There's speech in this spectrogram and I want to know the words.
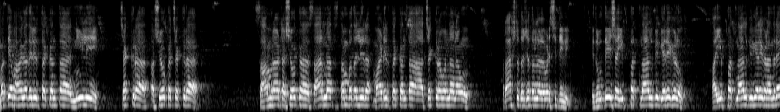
ಮಧ್ಯಭಾಗದಲ್ಲಿರ್ತಕ್ಕಂಥ ನೀಲಿ ಚಕ್ರ, ಅಶೋಕ ಚಕ್ರ ಸಾಮ್ರಾಟ್ ಅಶೋಕ ಸಾರನಾಥ್ ಸ್ತಂಭದಲ್ಲಿ ಮಾಡಿರ್ತಕ್ಕಂಥ ಆ ಚಕ್ರವನ್ನು ನಾವು ರಾಷ್ಟ್ರಧ್ವಜದಲ್ಲಿ ಅಳವಡಿಸಿದ್ದೀವಿ. ಇದರ ಉದ್ದೇಶ ಇಪ್ಪತ್ನಾಲ್ಕು ಗೆರೆಗಳು. ಆ ಇಪ್ಪತ್ನಾಲ್ಕು ಗೆರೆಗಳಂದರೆ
